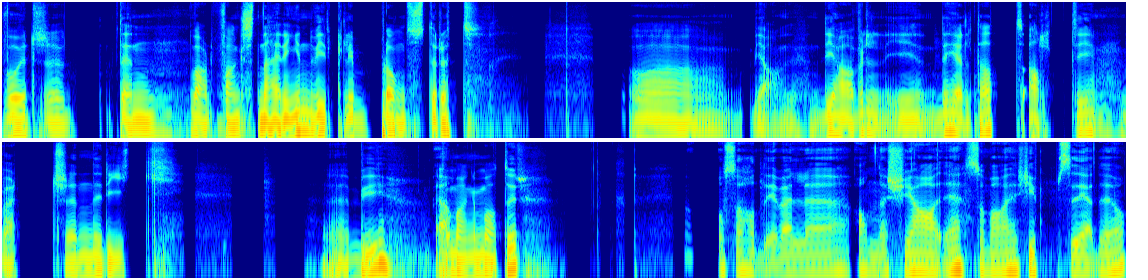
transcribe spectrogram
hvor eh, den hvalfangstnæringen virkelig blomstret. Og ja, de har vel i det hele tatt alltid vært en rik eh, by Ja. på mange måter. Og så hadde de vel eh, Anders Jare, som var skipsreder òg.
